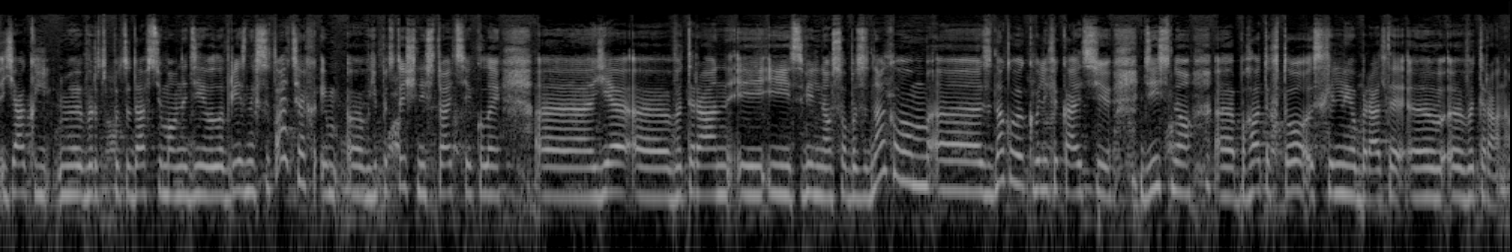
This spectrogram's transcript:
як е, роботодавці умовно діяли в різних ситуаціях. І е, в гіпотетичній ситуації, коли є ветеран і, цивільна особа з однаковим з однаковою кваліфікацією, дійсно багато хто схильний обирати ветерана.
